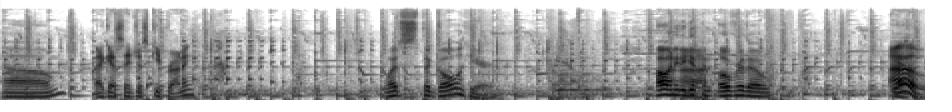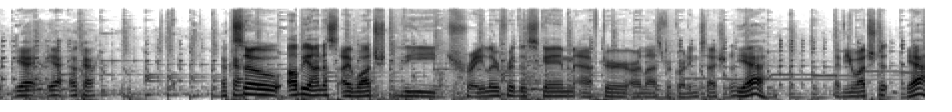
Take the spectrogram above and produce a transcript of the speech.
Um, I guess they just keep running. what's the goal here? Oh, I need to get Uh, them over the. yeah. Oh, Yeah. Yeah. Okay. Okay. so I'll be honest. I watched the trailer for this game after our last recording session. yeah. Have you watched it? Yeah.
